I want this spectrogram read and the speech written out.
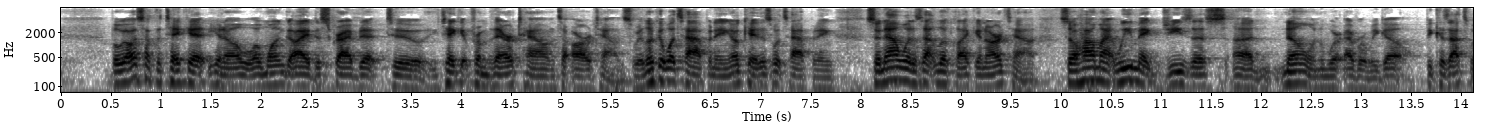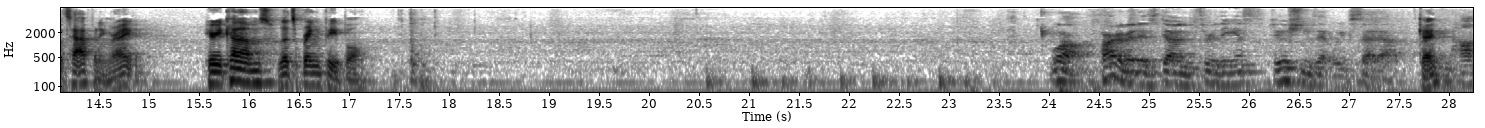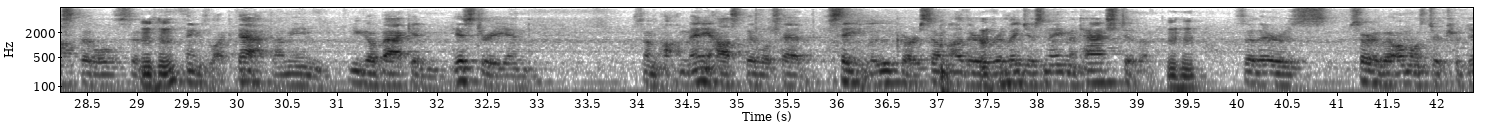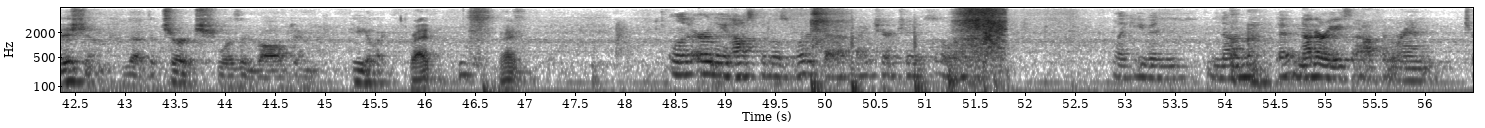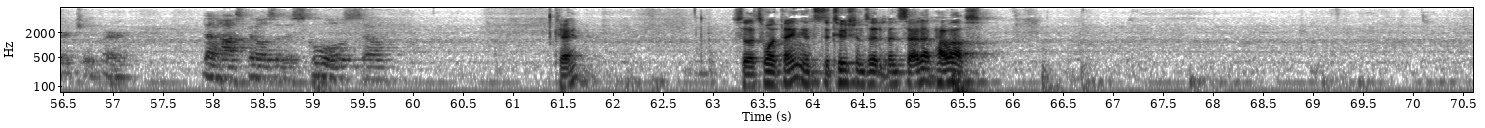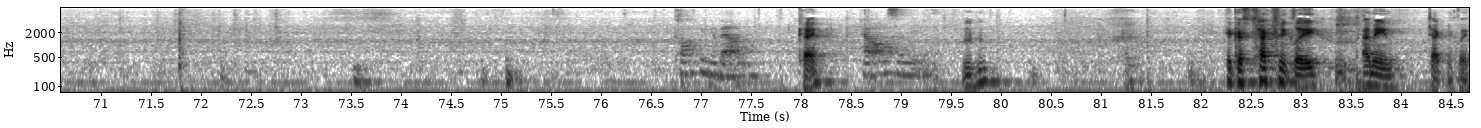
but we always have to take it, you know, one guy described it to take it from their town to our town. So we look at what's happening. Okay, this is what's happening. So now what does that look like in our town? So how might we make Jesus uh, known wherever we go? Because that's what's happening, right? Here he comes. Let's bring people. Well, part of it is done through the institutions that we've set up. Okay. In hospitals and Mhm. things like that. I mean, you go back in history and some, many hospitals had St. Luke or some other Mhm. religious name attached to them. Mm-hmm. So there's sort of a, almost a tradition that the church was involved in healing. Right. Right. Well, and early hospitals were set up by churches or like even nun, the nunneries often ran churches or the hospitals or the schools, so. Okay. So that's one thing. Institutions that have been set up. How else? talking about Okay. how awesome he is. Mm-hmm. Because technically, I mean, technically,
